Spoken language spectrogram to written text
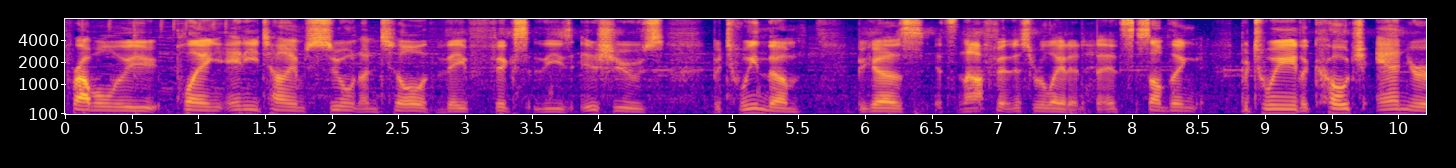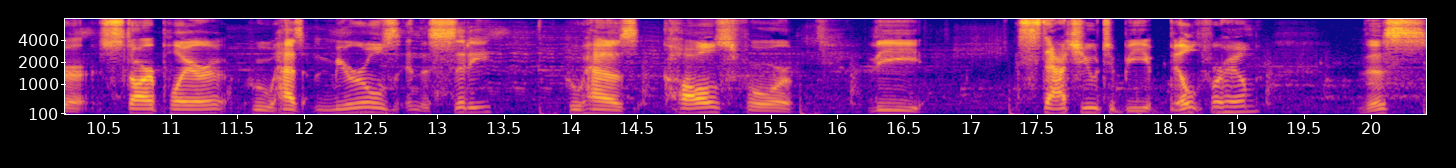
probably playing anytime soon until they fix these issues between them because it's not fitness related. It's something between the coach and your star player who has murals in the city, who has calls for the statue to be built for him. This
